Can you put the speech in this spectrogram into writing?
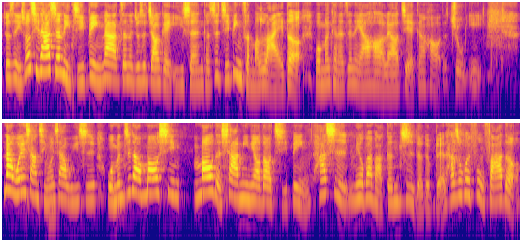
就是你说其他生理疾病，那真的就是交给医生，可是疾病怎么来的，我们可能真的也要好好了解，跟好好的注意。那我也想请问一下吴医师，我们知道猫系猫的下泌尿道疾病，它是没有办法根治的，对不对？它是会复发的。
